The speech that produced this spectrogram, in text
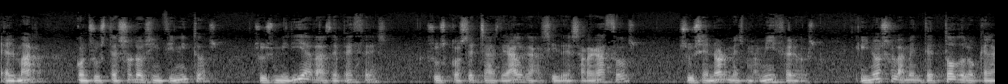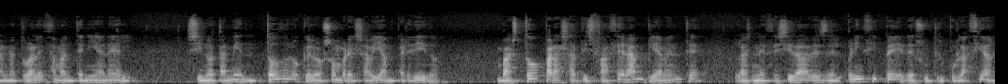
El mar, con sus tesoros infinitos, sus miríadas de peces, sus cosechas de algas y de sargazos, sus enormes mamíferos, y no solamente todo lo que la naturaleza mantenía en él, sino también todo lo que los hombres habían perdido, bastó para satisfacer ampliamente las necesidades del príncipe y de su tripulación,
